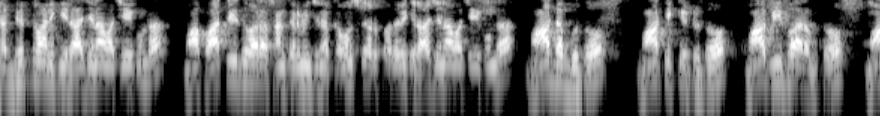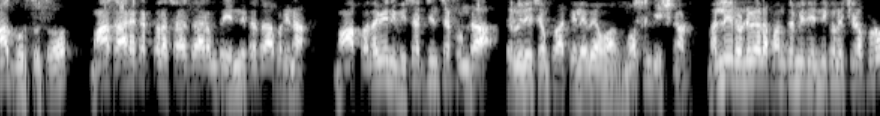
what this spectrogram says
సభ్యత్వానికి రాజీనామా చేయకుండా మా పార్టీ ద్వారా సంక్రమించిన కౌన్సిలర్ పదవికి రాజీనామా చేయకుండా మా డబ్బుతో మా టికెట్తో మా బీఫారంతో మా గుర్తుతో మా కార్యకర్తల సహకారంతో ఎన్నిక కాబడిన మా పదవిని విసర్జించకుండా తెలుగుదేశం పార్టీలో మోసం చేసినాడు. మళ్ళీ రెండు వేల పంతొమ్మిది ఎన్నికలు వచ్చినప్పుడు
